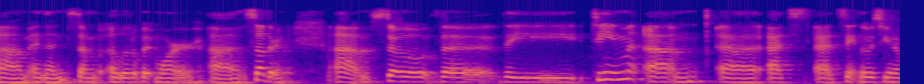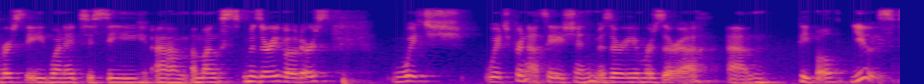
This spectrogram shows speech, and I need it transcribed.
um, and then some a little bit more uh, Southern. Um, so the the team um, uh, at at St. Louis University wanted to see um, amongst Missouri voters which which pronunciation Missouri or Missouri people use.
